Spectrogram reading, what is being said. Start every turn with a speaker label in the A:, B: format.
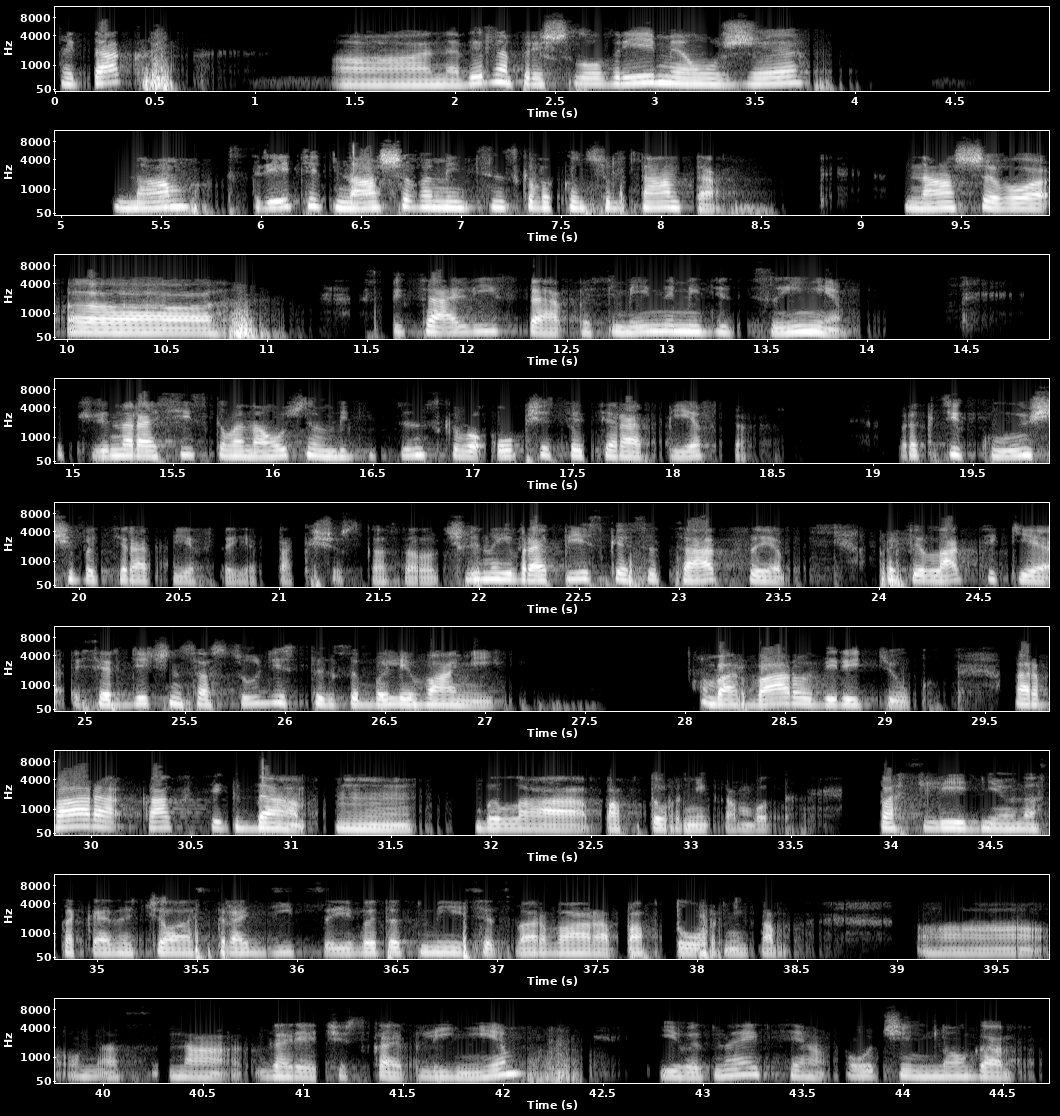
A: Итак, а, наверное, пришло время уже нам встретить нашего медицинского консультанта, нашего э, специалиста по семейной медицине, члена Российского научного медицинского общества терапевтов, практикующего терапевта, я так еще сказала, члена Европейской ассоциации профилактики сердечно-сосудистых заболеваний Варвару Веретюк. Варвара, как всегда, была по вторникам, вот последняя у нас такая началась традиция, и в этот месяц Варвара по вторникам а, у нас на горячей скайп-линии. И вы знаете, очень много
